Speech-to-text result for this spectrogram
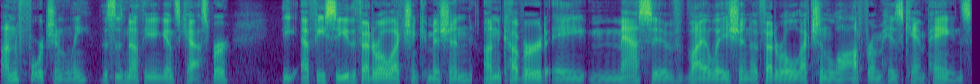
unfortunately, this is nothing against Casper. The FEC, the Federal Election Commission, uncovered a massive violation of federal election law from his campaigns.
